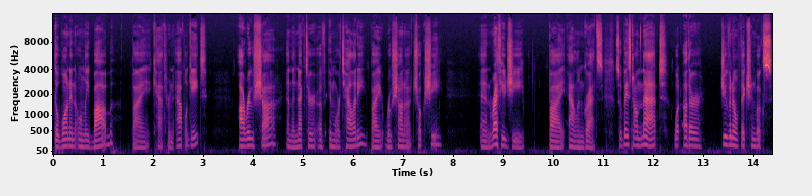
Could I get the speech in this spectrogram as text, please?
the One and Only Bob by Katherine Applegate, Aru Shah and the Nectar of Immortality by Roshani Chokshi, and Refugee by Alan Gratz. So, based on that, what other juvenile fiction books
